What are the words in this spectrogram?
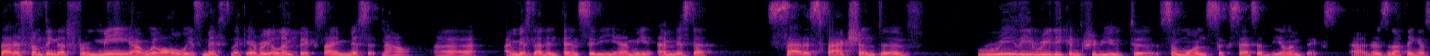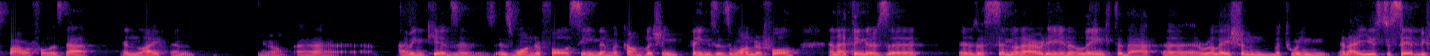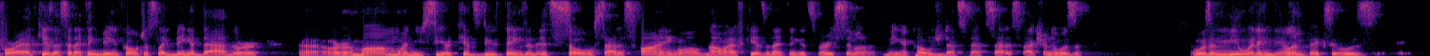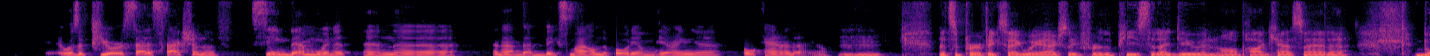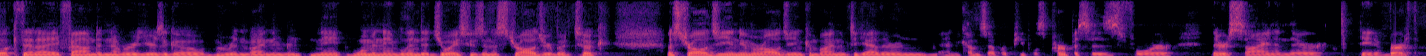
that is something that for me, I will always miss. Like every Olympics, I miss it now. Uh, I miss that intensity. I mean, I miss that satisfaction to really, really contribute to someone's success at the Olympics. Uh, there's nothing as powerful as that in life. And, you know, uh, having kids is, is wonderful. Seeing them accomplishing things is wonderful. And I think there's a, there's a similarity and a link to that uh, relation between, and I used to say it before I had kids. I said, I think being a coach is like being a dad or, uh, or a mom when you see your kids do things it's so satisfying. Well, now I have kids and I think it's very similar. Being a coach, mm-hmm. that's that satisfaction. It was, it wasn't me winning the Olympics. It was, it was a pure satisfaction of seeing them win it and uh, and have that big smile on the podium, hearing uh, "Oh Canada," you know. Mm-hmm. That's a perfect segue, actually, for the piece that I do in all podcasts. I had a book that I found a number of years ago, written by a woman named Linda Joyce, who's an astrologer, but took astrology and numerology and combined them together and, and comes up with people's purposes for their sign and their date of birth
